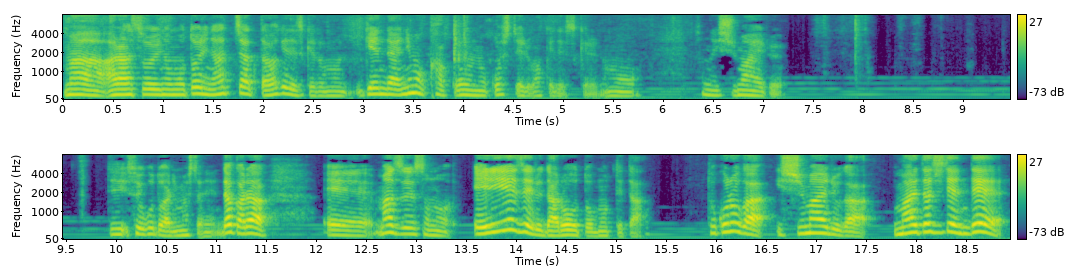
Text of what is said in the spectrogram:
まあ、争いのもとになっちゃったわけですけども、現代にも過去を残しているわけですけれども、そのイシュマエル。で、そういうことがありましたね。だから、えー、まずその、エリエゼルだろうと思ってた。ところが、イシュマエルが生まれた時点で、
